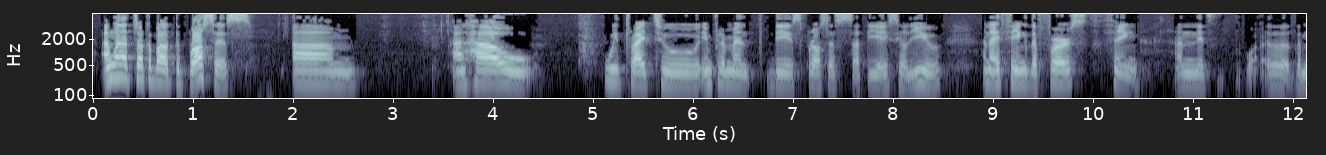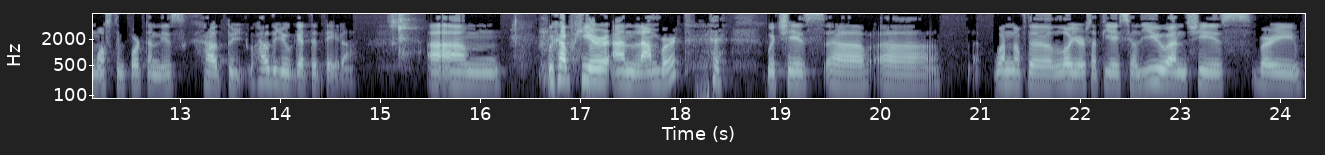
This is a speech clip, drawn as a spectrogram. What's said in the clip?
I'm going to talk about the process um, and how we try to implement this process at the ACLU. And I think the first thing, and it's uh, the most important, is how do, how do you get the data? Um, we have here Anne Lambert, which is uh, uh, one of the lawyers at the ACLU, and she is very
